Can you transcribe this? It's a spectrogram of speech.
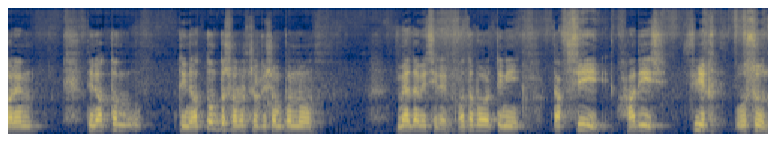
করেন। তিনি অত্যন্ত তিনি অত্যন্ত স্মরণশক্তি সম্পন্ন মেধাবী ছিলেন, অতঃপর তিনি তাফসির, হাদিস ফিখ উসুল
